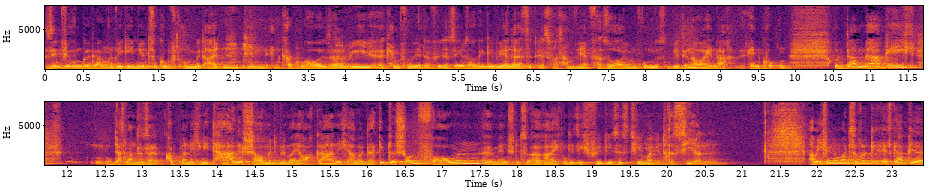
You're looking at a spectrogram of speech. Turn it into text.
sind wir umgegangen und wie gehen wir in Zukunft um mit Alten in, in, in Krankenhäusern? Wie äh, kämpfen wir dafür, dass Seelsorge gewährleistet ist? Was haben wir versäumt? Wo müssen wir genauer hin, hingucken? Und da merke ich, dass man, da kommt man nicht in die Tagesschau mit, will man ja auch gar nicht, aber da gibt es schon Formen, äh, Menschen zu erreichen, die sich für dieses Thema interessieren. Aber ich will nochmal zurück. Es gab ja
